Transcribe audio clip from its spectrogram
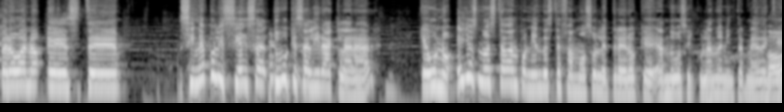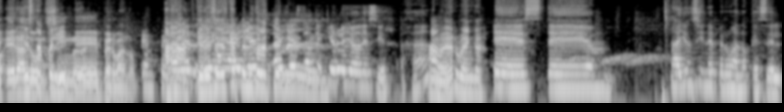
Pero bueno, este Cinépolis sí tuvo que salir a aclarar que uno, ellos no estaban poniendo este famoso letrero que anduvo circulando en internet de no, que era esta de película cine peruano. Ajá, que desde esta película tiene. es lo que quiero yo decir. Ajá. A ver, venga. Este hay un cine peruano que es el,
